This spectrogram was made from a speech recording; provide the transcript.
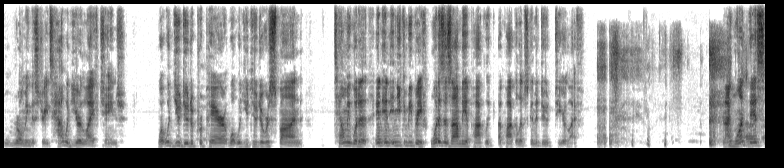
roaming the streets? How would your life change? What would you do to prepare? What would you do to respond? Tell me what a and, and, and you can be brief. What is a zombie apocalypse apocalypse going to do to your life? And I want uh, this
